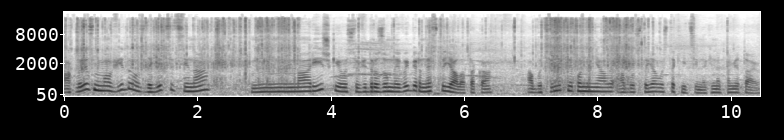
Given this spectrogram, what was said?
А коли я знімав відео, здається, ціна на ріжки ось від розумний вибір не стояла така. Або цінник не поміняли, або стояв ось такий цінник, я не пам'ятаю.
